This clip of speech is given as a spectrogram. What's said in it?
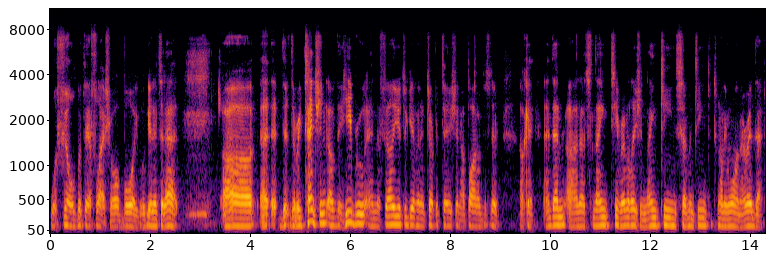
were filled with their flesh. Oh boy, we'll get into that. Uh, uh, the, the, retention of the Hebrew and the failure to give an interpretation are part of this. Okay, and then uh, that's 19 Revelation 19, 17 to 21. I read that.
